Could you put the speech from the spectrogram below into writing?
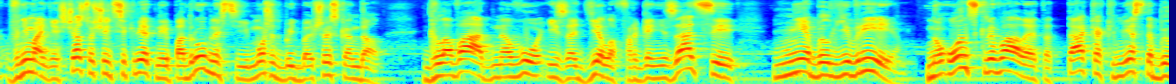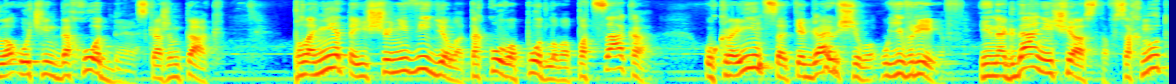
Внимание, сейчас очень секретные подробности и может быть большой скандал. Глава одного из отделов организации не был евреем, но он скрывал это так, как место было очень доходное, скажем так. Планета еще не видела такого подлого подсака, украинца, тягающего у евреев. Иногда, не часто, в Сахнут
